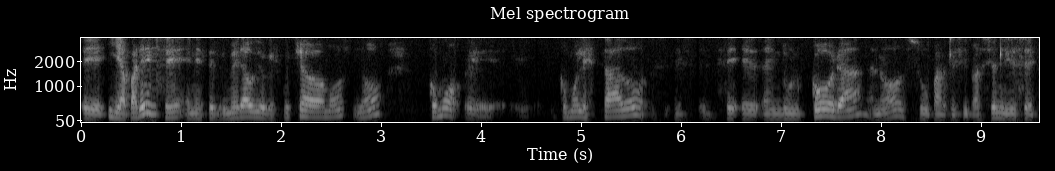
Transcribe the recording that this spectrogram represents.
Eh, y aparece en este primer audio que escuchábamos, ¿no? Cómo, eh, el Estado se endulcora ¿no? su participación y dice,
